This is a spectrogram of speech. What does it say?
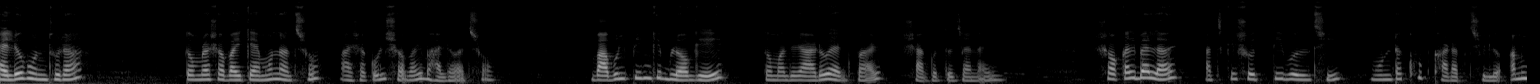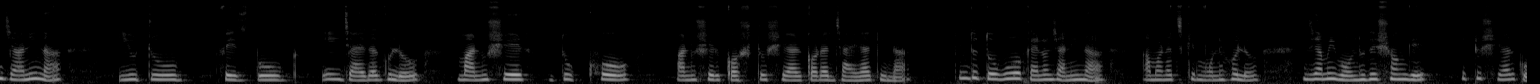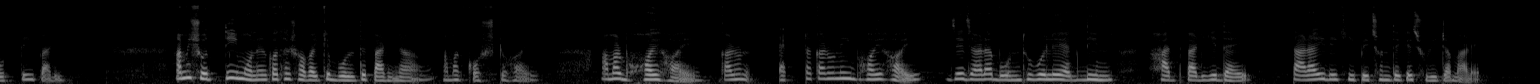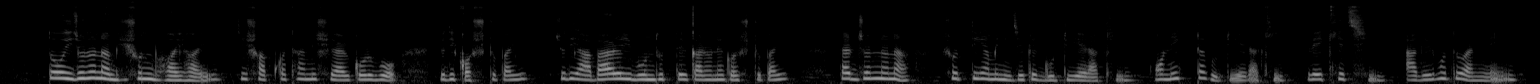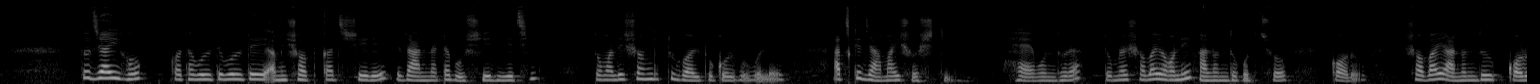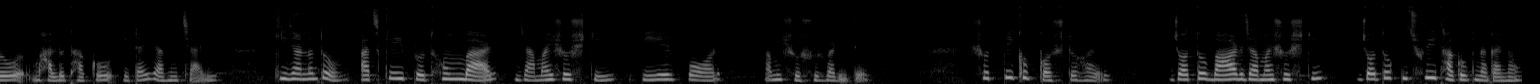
Hello বন্ধুরা, তোমরা সবাই কেমন আছো? আশা করি সবাই ভালো আছো। বাবুল পিঙ্কি ব্লগে তোমাদের আরও একবার স্বাগত জানাই। সকালবেলায় আজকে সত্যি বলছি, মনটা খুব খারাপ ছিল। আমি জানি না, ইউটিউব, ফেসবুক এই জায়গাগুলো মানুষের দুঃখ, মানুষের কষ্ট শেয়ার করার জায়গা কি না কিন্তু তবুও কেন জানি না, আমার আজকে মনে হলো যে আমি বন্ধুদের সঙ্গে একটু শেয়ার করতেই পারি। আমি সত্যিই মনের কথা সবাইকে বলতে পারি না, আমার কষ্ট হয়, আমার ভয় হয়। কারণ একটা কারণেই ভয় হয় যে, যারা বন্ধু বলে একদিন হাত বাড়িয়ে দেয়, তারাই দেখি পেছন থেকে ছুরিটা মারে। তো ওই জন্য না ভীষণ ভয় হয় যে, সব কথা আমি শেয়ার করব, যদি কষ্ট পাই, যদি আবার ওই বন্ধুত্বের কারণে কষ্ট পাই, তার জন্য না সত্যিই আমি নিজেকে গুটিয়ে রাখি, অনেকটা গুটিয়ে রাখি, রেখেছি, আগের মতো আর নেই। তো যাই হোক, কথা বলতে বলতে আমি সব কাজ সেরে রান্নাটা বসিয়ে দিয়েছি। তোমাদের সঙ্গে একটু গল্প করব বলে। আজকে জামাই ষষ্ঠী। হ্যাঁ বন্ধুরা, তোমরা সবাই অনেক আনন্দ করছ। করো, সবাই আনন্দ করো, ভালো থাকো, এটাই আমি চাই। কি জানো তো, আজকে এই প্রথমবার জামাই ষষ্ঠী বিয়ের পর আমি শ্বশুরবাড়িতে। সত্যিই খুব কষ্ট হয়। যতবার জামাই ষষ্ঠী, যত কিছুই থাকুক না কেন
